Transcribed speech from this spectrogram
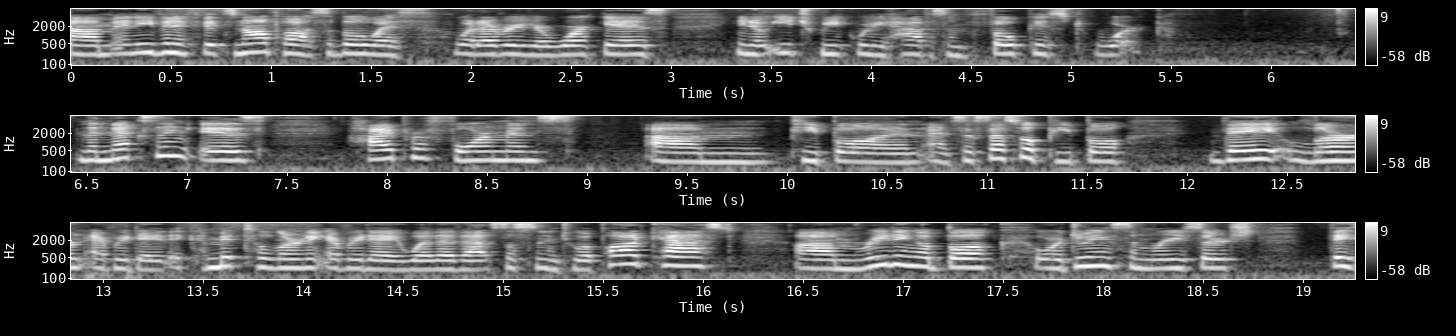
um, and even if it's not possible with whatever your work is, you know, each week where you have some focused work. The next thing is high performance um, people and, and successful people. They learn every day. They commit to learning every day, whether that's listening to a podcast, um, reading a book, or doing some research. They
